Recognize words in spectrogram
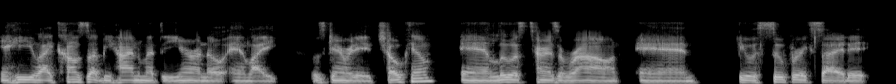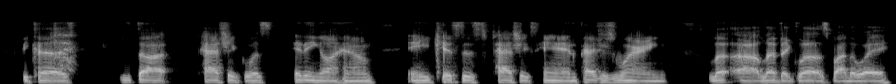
and he like comes up behind him at the urinal and like was getting ready to choke him. And Lewis turns around and he was super excited because he thought Patrick was hitting on him. And he kisses Patrick's hand. Patrick's wearing le- uh, leather gloves, by the way.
